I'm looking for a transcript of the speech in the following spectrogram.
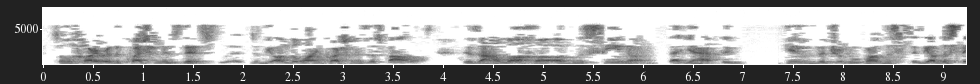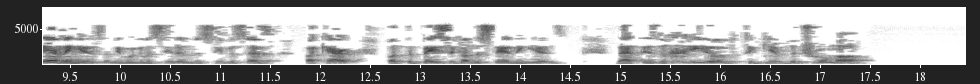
So the question is this: the underlying question is as follows. There's a halacha of Nesina that you have to give the truma. The understanding is, I mean, we're going to see that the Siva says bakert, but the basic understanding is that there's a chiyuv to give the truma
